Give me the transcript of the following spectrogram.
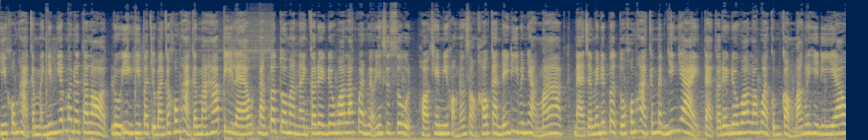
ที่คบหากันมาเงียบๆมาโดยตลอด รู้อีกทีปัจจุบันก็คบหากันมา 5 ปีแล้ว หลังเปิดตัวมานั้นก็เรียกได้ว่ารักหวันแหววยังสุดๆพอเคมีของทั้งสองเข้ากันได้ดีเป็นอย่างมากแม้จะไม่ได้เปิดตัวคบหากันแบบยิ่งใหญ่ แต่ก็เรียกได้ว่ารักหวานกลมกล่อมมากเลยทีเดียว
